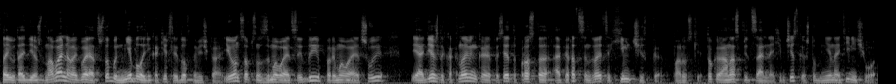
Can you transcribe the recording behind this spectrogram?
дают одежду Навального и говорят, чтобы не было никаких следов новичка. И он, собственно, замывает следы, промывает швы, и одежда как новенькая. То есть это просто операция называется химчистка по-русски. Только она специальная химчистка, чтобы не найти ничего.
